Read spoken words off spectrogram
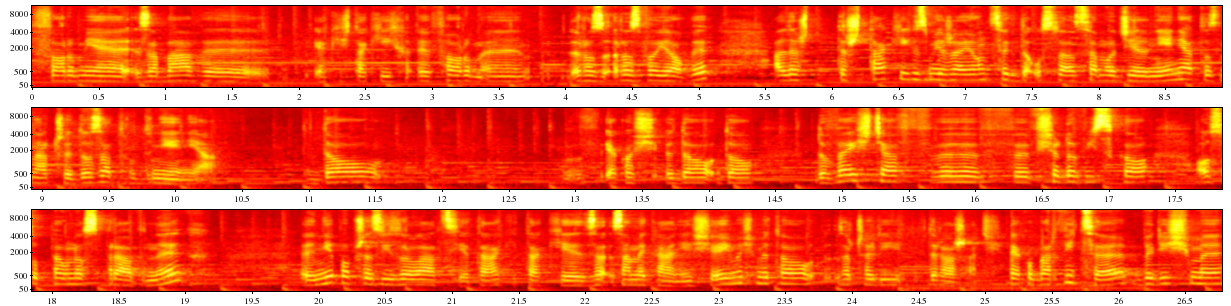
w formie zabawy, jakichś takich e, form roz, rozwojowych, ale też- takich zmierzających do usamodzielnienia, to znaczy do zatrudnienia, do jakoś do, do, do wejścia w, w, w środowisko osób pełnosprawnych, e, nie poprzez izolację tak, i takie za, zamykanie się i myśmy to zaczęli wdrażać. Jako Barwice byliśmy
